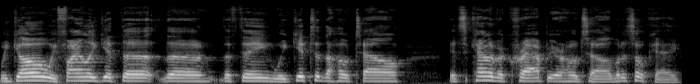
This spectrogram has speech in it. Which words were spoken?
We go. We finally get the the the thing. We get to the hotel. It's kind of a crappier hotel, but it's okay.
